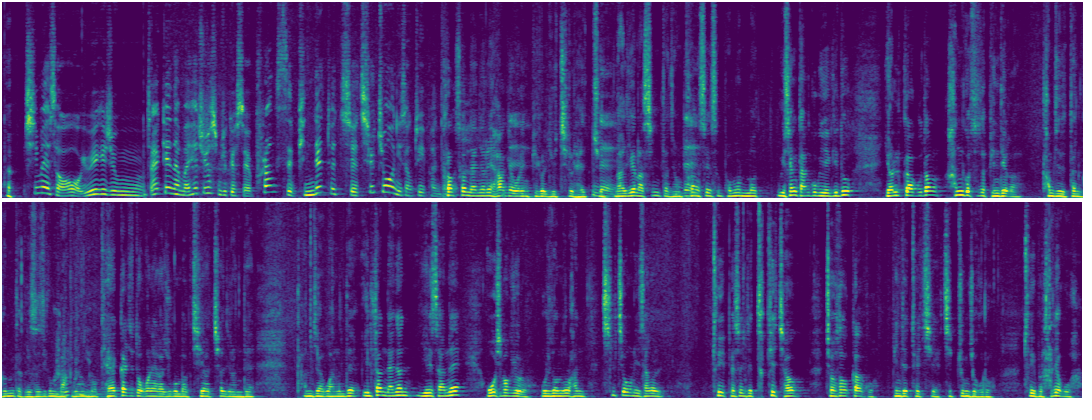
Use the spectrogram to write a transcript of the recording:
심해서 요 얘기 좀 짧게나마 해주셨으면 좋겠어요. 프랑스 빈대 퇴치에 7조 원 이상 투입한다고. 프랑스가 내년에 하계 네. 올림픽을 유치를 했죠. 네. 난리가 났습니다. 지금 네. 프랑스에서 보면 뭐 위생 당국 얘기도 열 가구당 한 곳에서 빈대가 탐지됐다는 겁니다. 그래서 지금 막 그냥 뭐 개까지 동원해가지고 막 지하철 이런데 탐지하고 하는데 일단 내년 예산에 50억 유로 우리 돈으로 한 7조 원 이상을 투입해서 이제 특히 저 저속 가구 빈대 퇴치에 집중적으로 투입을 하려고 하-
